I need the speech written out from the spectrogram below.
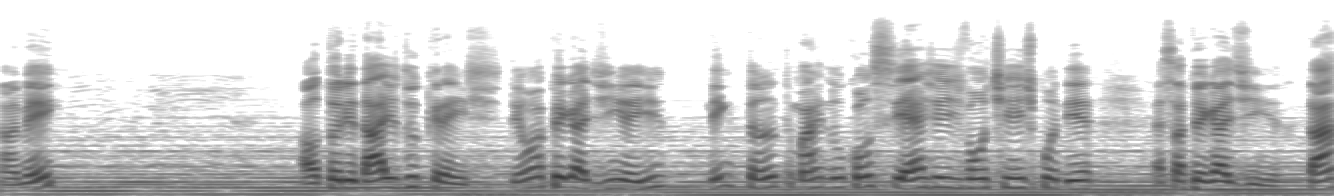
Amém? Autoridade do crente. Tem uma pegadinha aí, nem tanto, mas no concierge eles vão te responder essa pegadinha, tá?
